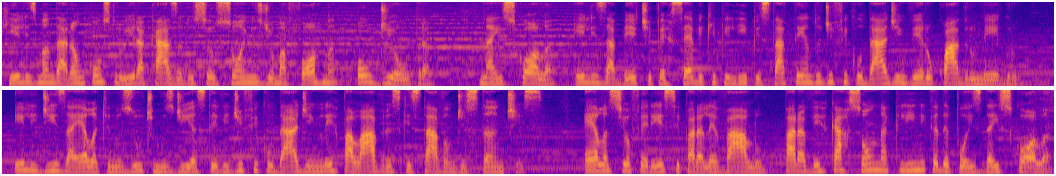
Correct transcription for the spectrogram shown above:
que eles mandarão construir a casa dos seus sonhos de uma forma ou de outra. Na escola, Elizabeth percebe que Felipe está tendo dificuldade em ver o quadro negro. Ele diz a ela que nos últimos dias teve dificuldade em ler palavras que estavam distantes. Ela se oferece para levá-lo para ver Carson na clínica depois da escola.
